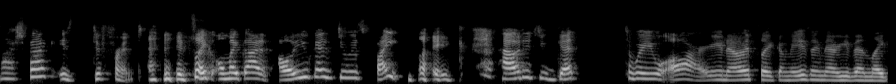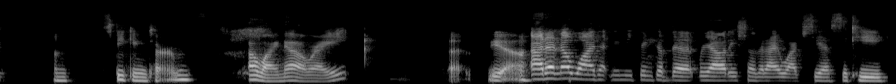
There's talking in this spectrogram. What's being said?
flashback is different. And it's like, oh my God, all you guys do is fight. Like, how did you get to where you are? You know, it's like amazing they're even like on speaking terms. Oh, I know, right? Yeah. I don't know why that made me think of the reality show that I watched, Siesta Key.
